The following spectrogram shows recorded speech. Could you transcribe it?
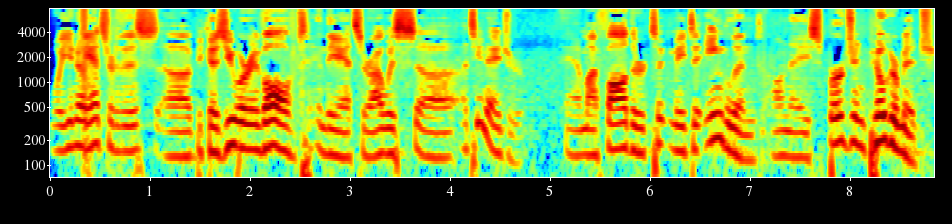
Well, you know the answer to this uh, because you were involved in the answer. I was uh, a teenager, and my father took me to England on a Spurgeon pilgrimage.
